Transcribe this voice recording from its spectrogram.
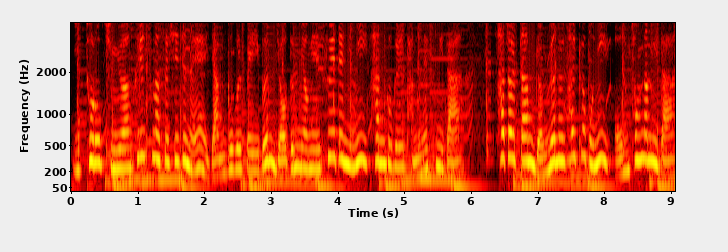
이토록 중요한 크리스마스 시즌에 양복을 빼입은 80명의 스웨덴인이 한국을 방문했습니다. 사절단 몇 면을 살펴보니 엄청납니다.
